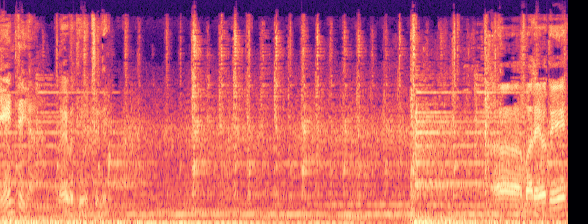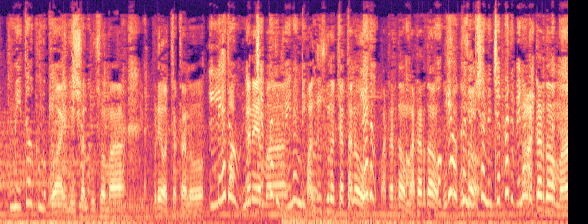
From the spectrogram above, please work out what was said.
ఏంటయ్యా? రేవతి వచ్చింది. ఆ, మా రేవతి మీతో ఒక ఓ ముఖ్యమైన ఐదు విషయం నిమిషాలు కూర్చోమా ఇప్పుడే వచ్చేస్తాను. లేదు నేను పక్కనే అమ్మా. చెప్పేది వినండి. పని చూసుకుని వచ్చేస్తాను. మాట్లాడదాం మాట్లాడదాం. ఒకే కూసో ఒక్క కూసో నిమిషం నేను చెప్పేది వినండి. మాట్లాడదాం అమ్మా.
